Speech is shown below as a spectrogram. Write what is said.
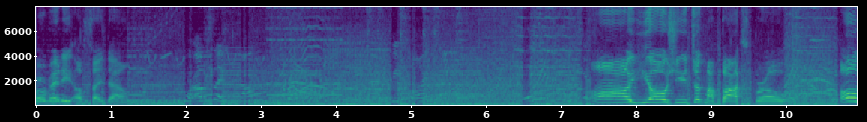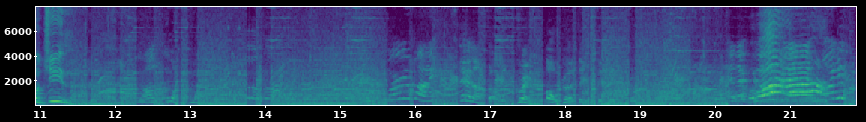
We're already upside down. We're upside down. Should we fly? Oh, Yoshi, you took my box, bro. Oh, jeez. Come on, come on. Where am I? And I fell. Great. Oh, good. Thank you, thank you. Go, go, go. And I feel Come What is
